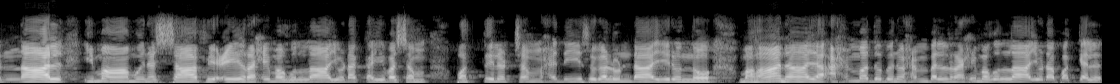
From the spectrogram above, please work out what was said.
എന്നാൽ ഇമാമുന ഷാഫിഈ റഹിമഹുല്ലായുടെ കൈവശം പത്ത് ലക്ഷം ഹദീസുകൾ ഉണ്ടായിരുന്നു. മഹാനായ അഹമ്മദ് ബിൻ ഹംബൽ റഹിമഹുല്ലായുടെ പക്കൽ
